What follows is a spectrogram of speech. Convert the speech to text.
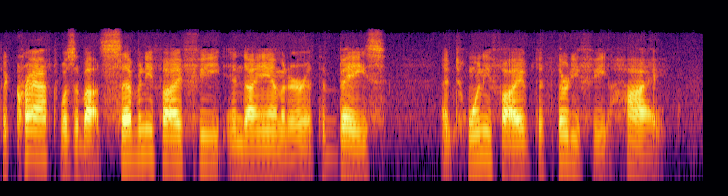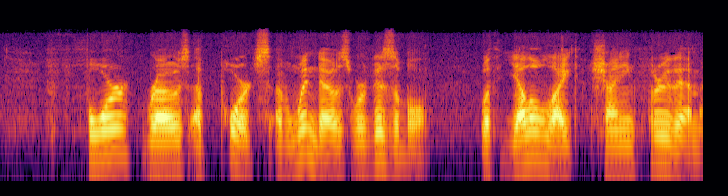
The craft was about 75 feet in diameter at the base and 25 to 30 feet high. Four rows of ports of windows were visible, with yellow light shining through them.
